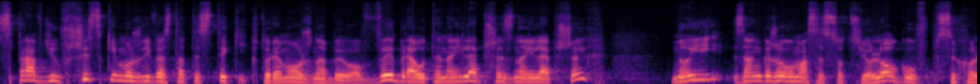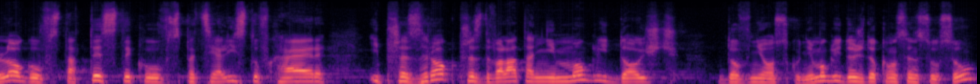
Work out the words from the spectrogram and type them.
Sprawdził wszystkie możliwe statystyki, które można było, wybrał te najlepsze z najlepszych, no i zaangażował masę socjologów, psychologów, statystyków, specjalistów HR i przez rok, przez dwa lata nie mogli dojść do wniosku, nie mogli dojść do konsensusu,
